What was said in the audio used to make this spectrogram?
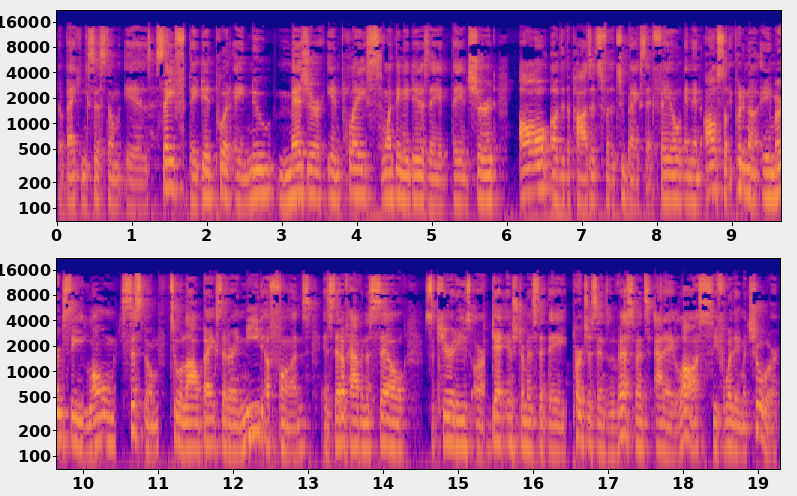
the banking system is safe. They did put a new measure in place. One thing they did is they, they insured all of the deposits for the two banks that failed. And then also they put in an emergency loan system to allow banks that are in need of funds, instead of having to sell securities or debt instruments that they purchase as investments at a loss before they mature,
